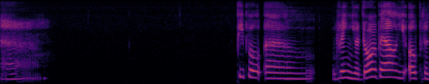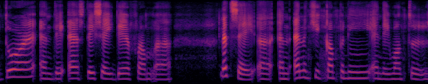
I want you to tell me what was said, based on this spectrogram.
Uh, people um, ring your doorbell, you open the door, and they ask, they say they're from uh, let's say uh, an energy company and they want to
